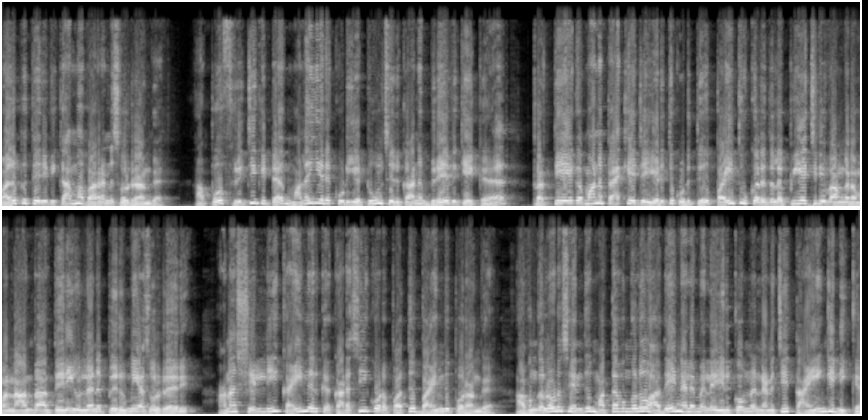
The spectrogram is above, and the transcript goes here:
மறுப்பு தெரிவிக்காம வரேன்னு சொல்றாங்க. அப்போ ஃப்ரிட்ஜு கிட்ட மலை ஏறக்கூடிய டூல்ஸ் இருக்கான்னு பிரேவ் கேட்க பிரத்யேகமான பேக்கேஜை எடுத்து கொடுத்து பை தூக்குறதுல பிஹெச்டி வாங்குறவன் நான் தான் தெரியும்லன்னு பெருமையா சொல்றாரு. ஆனா ஷெல்லி கையில இருக்க கடைசி கூட பார்த்து பயந்து போறாங்க. அவங்களோட சேர்ந்து மத்தவங்களும் அதே நிலைமையில இருக்கோம்னு நினைச்சு தயங்கி நிக்க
